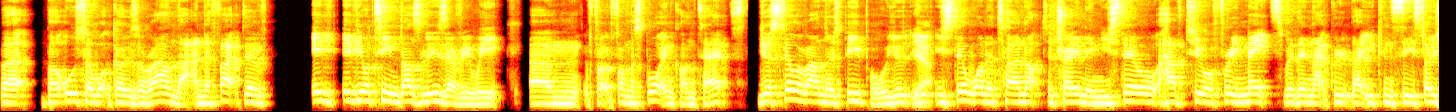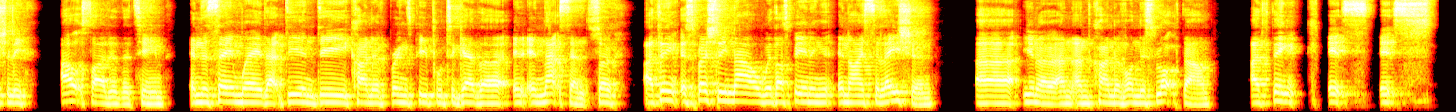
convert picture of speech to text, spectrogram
but but also what goes around that and the fact of if if your team does lose every week um, for, from a sporting context, you're still around those people. You, yeah. you you still want to turn up to training. You still have two or three mates within that group that you can see socially outside of the team. In the same way that D and D kind of brings people together in, in that sense. So I think, especially now with us being in, in isolation, uh, you know, and, and kind of on this lockdown, I think it's it's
